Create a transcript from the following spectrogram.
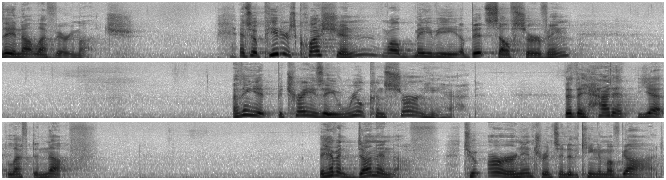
they had not left very much. And so Peter's question, while maybe a bit self serving, I think it betrays a real concern he had that they hadn't yet left enough. They haven't done enough to earn entrance into the kingdom of God.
